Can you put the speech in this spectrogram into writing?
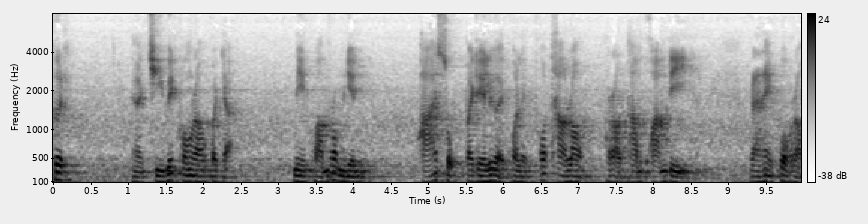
ขึ้น ชีวิตของเราก็จะมีความร่มเย็นผาสุกไปเรื่อยๆเพราะเลยเพราะเท่าเราเราทำความดีและให้พวกเรา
